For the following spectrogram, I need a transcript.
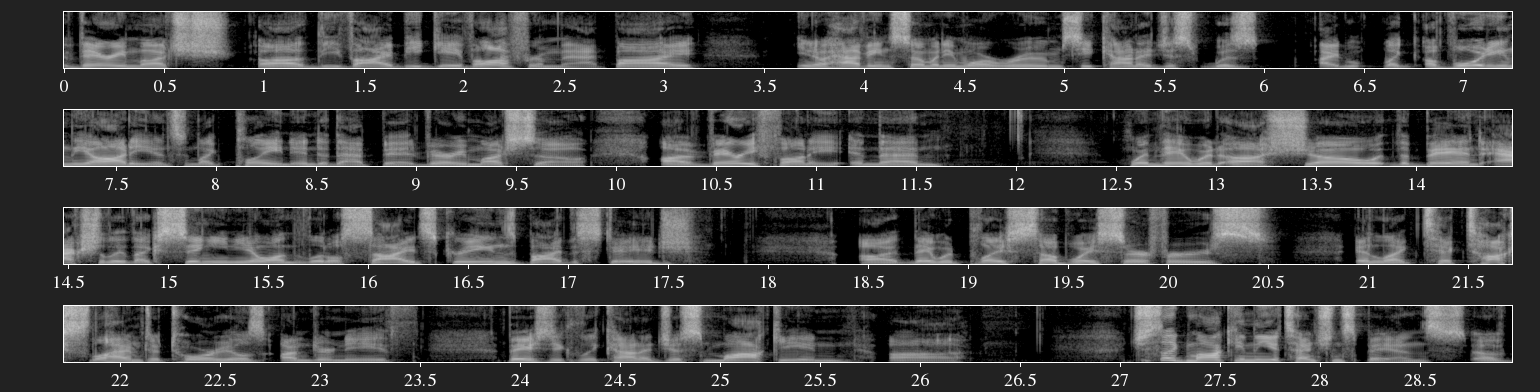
very much uh, the vibe he gave off from that. By, you know, having so many more rooms, he kind of just was I, like avoiding the audience and like playing into that bit very much so. Uh, very funny. And then when they would uh, show the band actually like singing, you know, on the little side screens by the stage, uh, they would play Subway Surfers and like TikTok slime tutorials underneath, basically kind of just mocking uh, just like mocking the attention spans of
